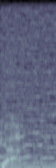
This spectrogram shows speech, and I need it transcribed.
Cut.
